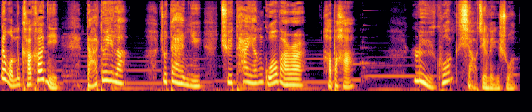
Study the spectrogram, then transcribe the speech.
那我们考考你，答对了就带你去太阳国玩玩，好不好？”绿光小精灵说：“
